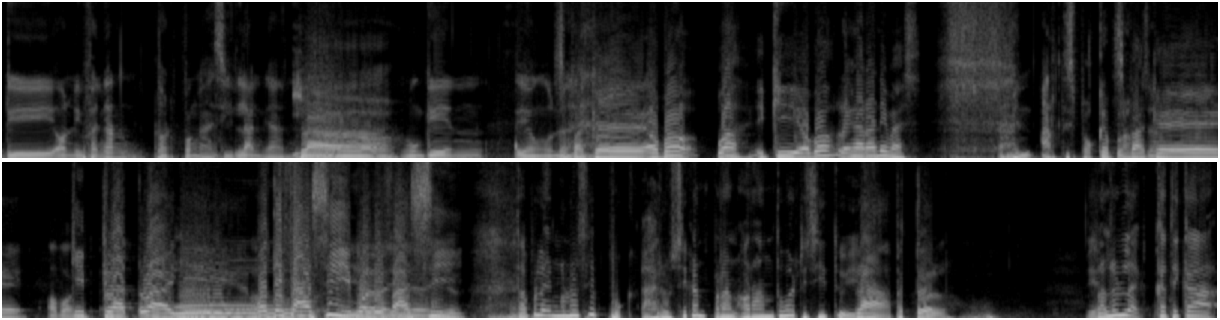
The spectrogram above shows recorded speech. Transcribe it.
di OnlyFans kan berpenghasilan kan. Lah Mungkin yang ngono. sebagai apa? Wah, iki apa lek ngarani Mas? Artis bokep lah Sebagai Apa? kiblat wah iki Oh, motivasi, iya, motivasi. iya, iya. Tapi lek ngono sih buk, harusnya kan peran orang tua di situ ya. Lah, betul. Iya. Lalu lek ketika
